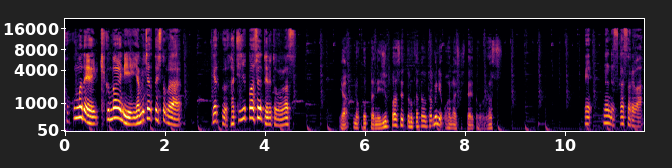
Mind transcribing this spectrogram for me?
ここまで聞く前に辞めちゃった人が、約80%いると思います。いや、残った20%の方のためにお話ししたいと思います。え、何ですか？それは。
